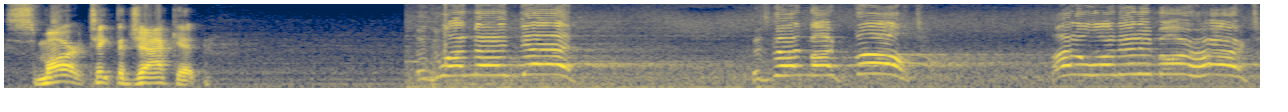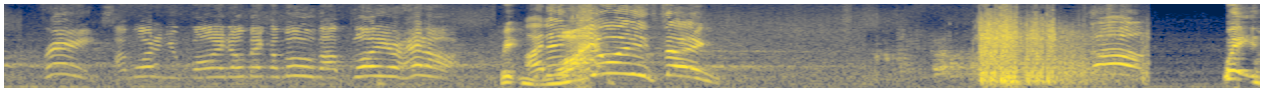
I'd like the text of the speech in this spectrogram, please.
Smart. Take the jacket. There's one man dead! It's not my fault! I don't want any more hurt! Freeze! I'm warning you, boy. Don't make a move. I'll blow your head off. Wait, I didn't what? do anything! Oh! Wait.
